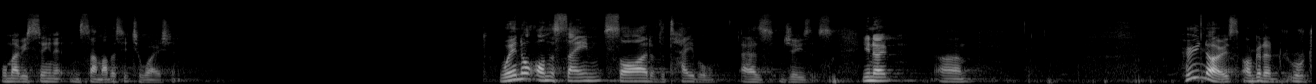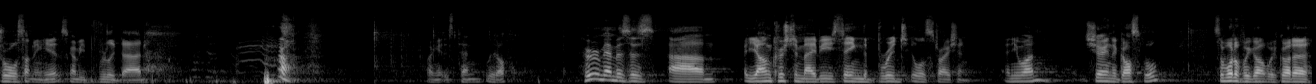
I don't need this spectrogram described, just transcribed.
Or maybe seen it in some other situation? We're not on the same side of the table as Jesus. You know, um, who knows? I'm going to draw something here. It's going to be really bad. I can get this pen lid off. Who remembers as um, a young Christian maybe seeing the bridge illustration? Anyone? Sharing the gospel. So what have we got? We've got a,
